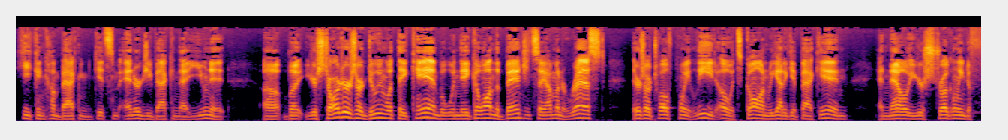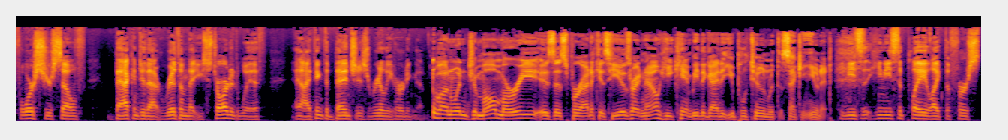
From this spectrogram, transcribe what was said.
he can come back and get some energy back in that unit. Uh, but your starters are doing what they can. But when they go on the bench and say, "I'm going to rest," there's our 12 point lead. Oh, it's gone. We got to get back in. And now you're struggling to force yourself back into that rhythm that you started with. And I think the bench is really hurting them. Well, and when Jamal Murray is as sporadic as he is right now, he can't be the guy that you platoon with the second unit. He needs to, he needs to play like the first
